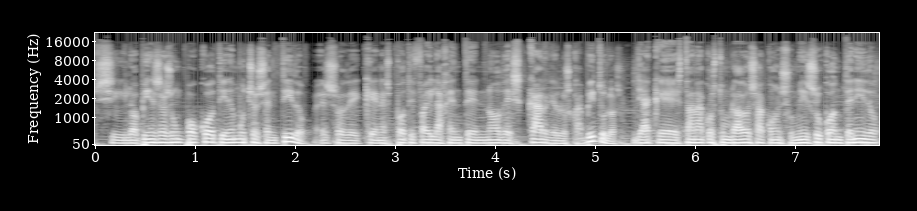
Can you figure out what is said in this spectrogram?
Si lo piensas un poco, tiene mucho sentido eso de que en Spotify la gente no descargue los capítulos, ya que están acostumbrados a consumir su contenido,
